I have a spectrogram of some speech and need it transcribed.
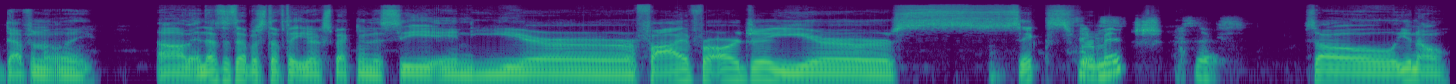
Definitely. Um, and that's the type of stuff that you're expecting to see in year five for RJ, year six, six. for Mitch. Six. So, you know,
